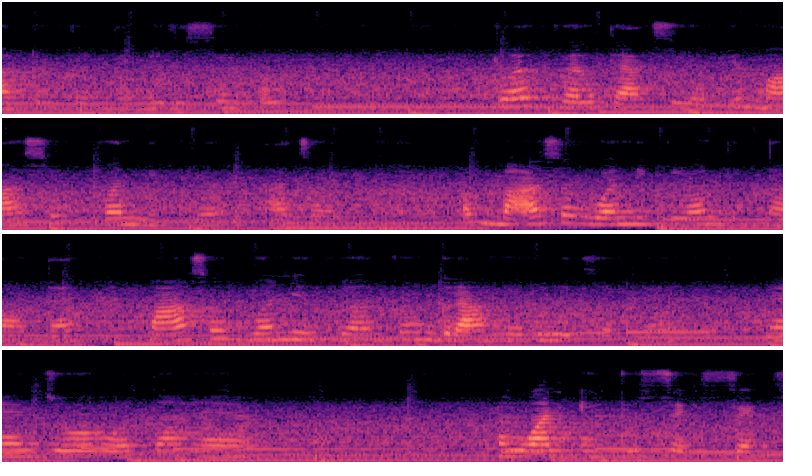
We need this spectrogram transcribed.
atom देंगे जिससे वो ट्वेल्व ट्वेल्व कैंसिल होकर मास ऑफ़ वन न्यूक्लियन आ जाएगा अब मास ऑफ़ वन न्यूक्लियन कितना होता है? मास ऑफ़ वन न्यूक्लियन को हम ग्राम में भी लिख सकते हैं। जो होता है one into six six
